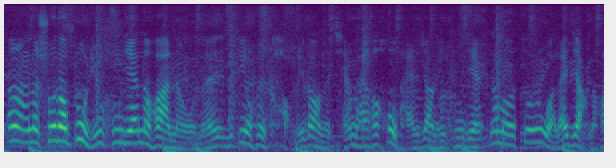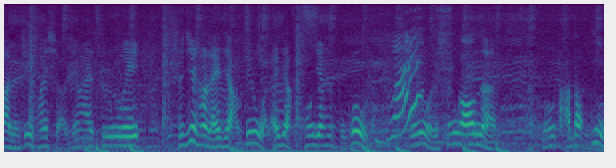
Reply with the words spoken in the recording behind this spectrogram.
当然了，说到布局空间的话呢，我们一定会考虑到呢前排和后排的这样的一个空间。那么作为我来讲的话呢，这款小型 SUV 实际上来讲，对于我来讲空间是不够的，因为我的身高呢。能达到一米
